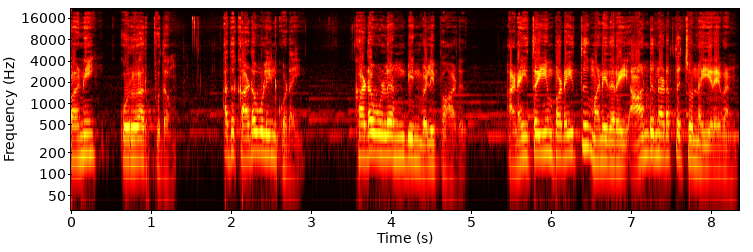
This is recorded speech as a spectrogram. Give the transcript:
பணி ஒரு அற்புதம். அது கடவுளின் கொடை. கடவுள் அன்பின் வெளிப்பாடு. அனைத்தையும் படைத்து மனிதரை ஆண்டு நடத்தச் சொன்ன இறைவன்.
